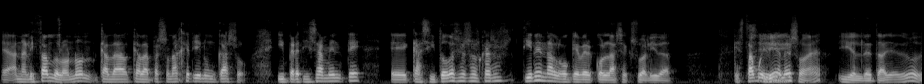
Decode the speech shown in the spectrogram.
eh, analizándolo, ¿no? Cada, cada personaje tiene un caso. Y precisamente eh, casi todos esos casos tienen algo que ver con la sexualidad. Que está muy Sí. bien eso, ¿eh? Y el detalle, digo,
